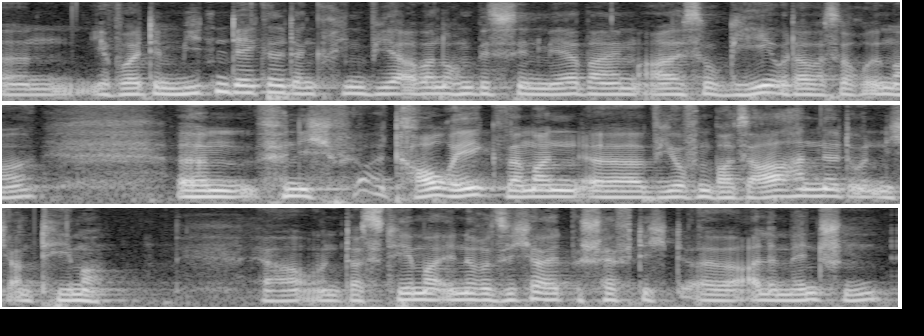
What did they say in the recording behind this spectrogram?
ähm, ihr wollt den Mietendeckel, dann kriegen wir aber noch ein bisschen mehr beim ASOG oder was auch immer. Ähm, Finde ich traurig, wenn man äh, wie auf dem Bazar handelt und nicht am Thema. Ja, und das Thema innere Sicherheit beschäftigt äh, alle Menschen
